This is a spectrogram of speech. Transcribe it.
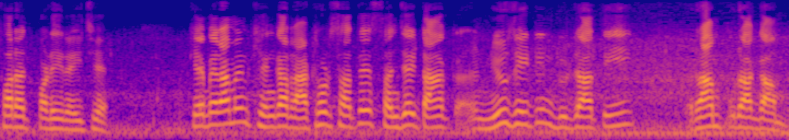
ફરજ પડી રહી છે. કેમેરામેન ખેંગા રાઠોડ સાથે સંજય ટાંક, ન્યૂઝ એઇટીન ગુજરાતી, રામપુરા ગામ.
